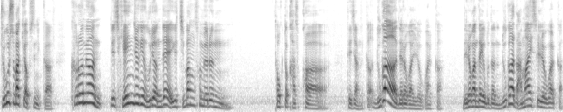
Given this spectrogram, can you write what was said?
죽을 수밖에 없으니까. 그러면 개인적인 우려인데 이거 지방 소멸은 더욱더 가속화되지 않을까? 누가 내려가려고 할까? 내려간다기보다는 누가 남아 있으려고 할까?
